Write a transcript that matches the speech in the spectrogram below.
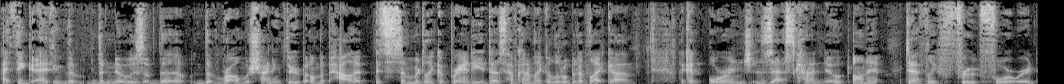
I think i think the the nose of the the rum was shining through but on the palate it's similar to like a brandy. It does have kind of like a little bit of like a um, like an orange zest kind of note on it. Definitely fruit forward.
